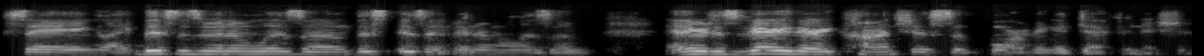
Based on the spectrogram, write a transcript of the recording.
saying like this is minimalism this isn't minimalism and they were just very very conscious of forming a definition.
